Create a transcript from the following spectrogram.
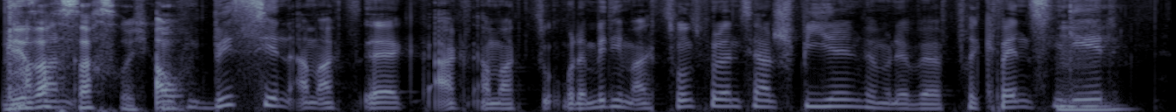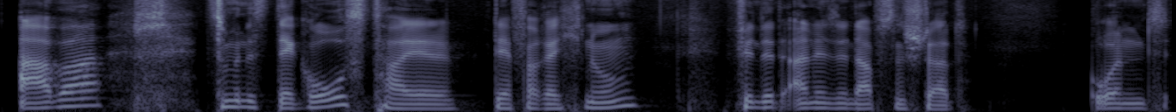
Nee, Kann sag, man sag's ruhig. komm. auch ein bisschen am, äh, am oder mit dem Aktionspotenzial spielen, wenn man über Frequenzen geht. Mhm. Aber zumindest der Großteil der Verrechnung findet an den Synapsen statt. Und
